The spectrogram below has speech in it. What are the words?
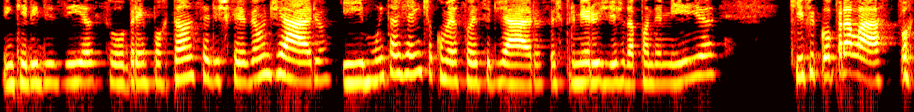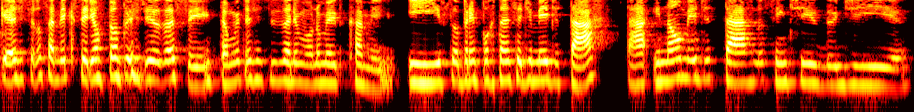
em que ele dizia sobre a importância de escrever um diário. E muita gente começou esse diário, seus primeiros dias da pandemia, que ficou para lá, porque a gente não sabia que seriam tantos dias assim. Então muita gente desanimou no meio do caminho. E sobre a importância de meditar, tá? E não meditar no sentido de,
